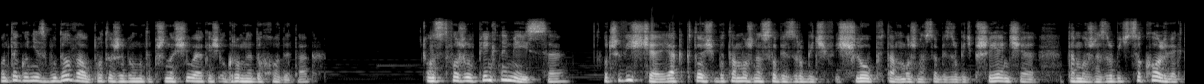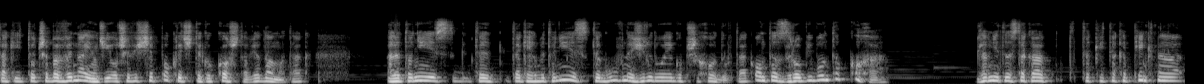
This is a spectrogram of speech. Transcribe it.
On tego nie zbudował po to, żeby mu to przynosiło jakieś ogromne dochody, tak? On stworzył piękne miejsce, Oczywiście, jak ktoś, bo tam można sobie zrobić ślub, tam można sobie zrobić przyjęcie, tam można zrobić cokolwiek, tak? I to trzeba wynająć i oczywiście pokryć tego koszta, wiadomo, tak? Ale to nie jest, te, tak jakby to nie jest to główne źródło jego przychodów, tak? On to zrobi, bo on to kocha. Dla mnie to jest taka, taka, taka piękna e,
